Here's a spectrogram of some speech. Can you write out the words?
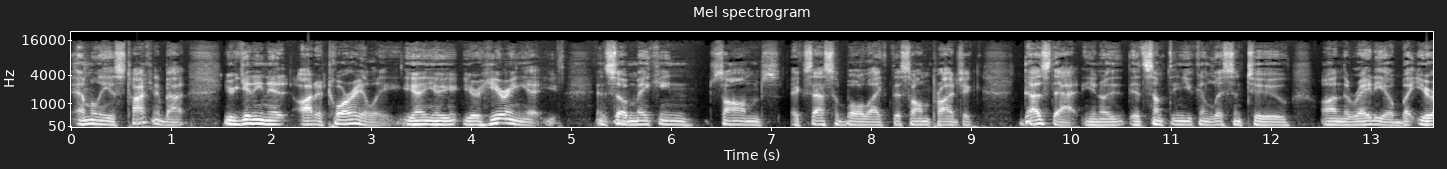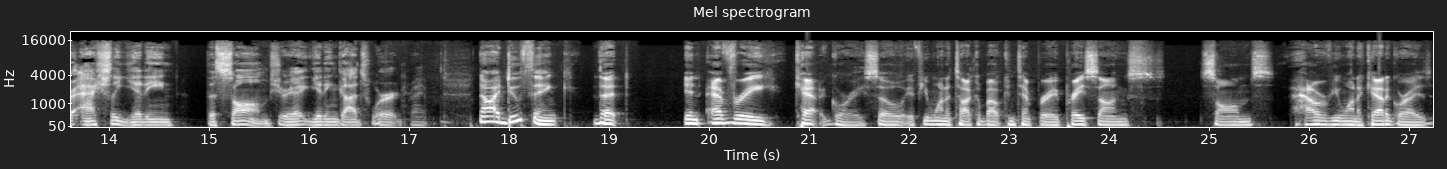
Emily is talking about. You're getting it auditorially. You know, you- you're hearing it, and so making psalms accessible, like the Psalm Project does that. You know, it's something you can listen to on the radio, but you're actually getting the psalms. You're getting God's word. right. Now, I do think that in every category, so if you want to talk about contemporary praise songs, psalms, however you want to categorize,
